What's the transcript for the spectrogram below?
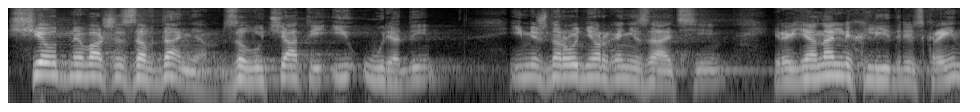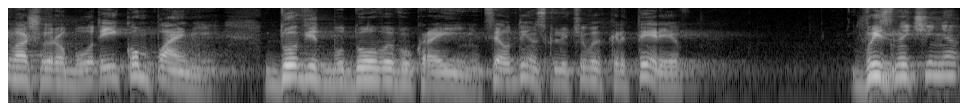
Ще одне ваше завдання залучати і уряди, і міжнародні організації, і регіональних лідерів з країн вашої роботи, і компанії до відбудови в Україні. Це один з ключових критеріїв визначення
